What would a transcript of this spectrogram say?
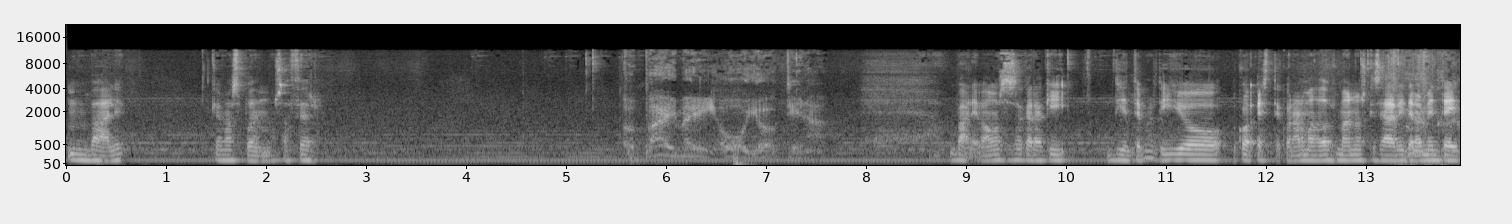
Vale. ¿Qué más podemos hacer? Vale, vamos a sacar aquí diente martillo. Este, con arma a dos manos, que sea literalmente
